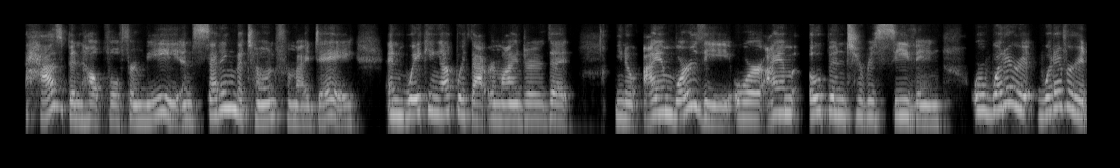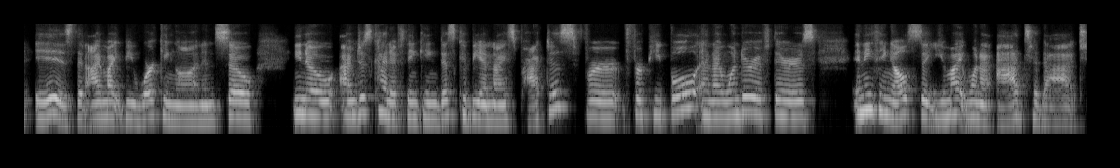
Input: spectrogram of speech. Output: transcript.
has been helpful for me in setting the tone for my day and waking up with that reminder that you know i am worthy or i am open to receiving or whatever whatever it is that i might be working on. And so you know i'm just kind of thinking this could be a nice practice for for people. And i wonder if there's anything else that you might want to add to that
